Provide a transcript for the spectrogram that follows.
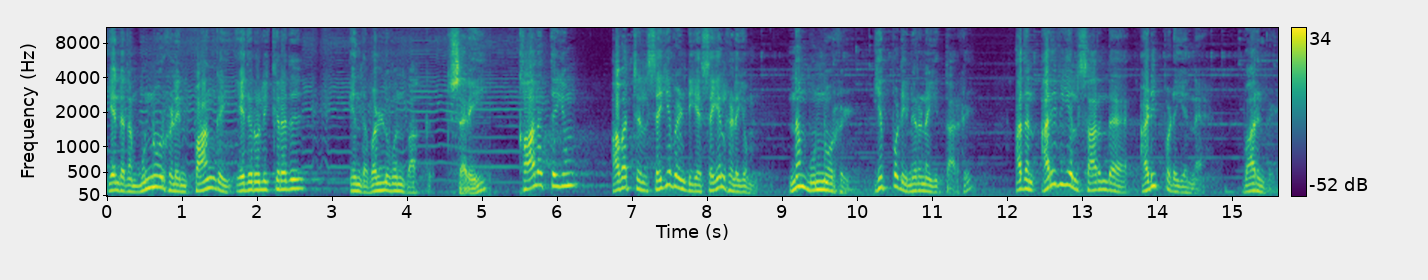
என்ற நம் முன்னோர்களின் பாங்கை எதிரொலிக்கிறது இந்த வள்ளுவன் வாக்கு. சரி. காலத்தையும் அவற்றில் செய்ய வேண்டிய செயல்களையும் நம் முன்னோர்கள் எப்படி நிர்ணயித்தார்கள்? அதன் அறிவியல் சார்ந்த அடிப்படை என்ன? வாருங்கள்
